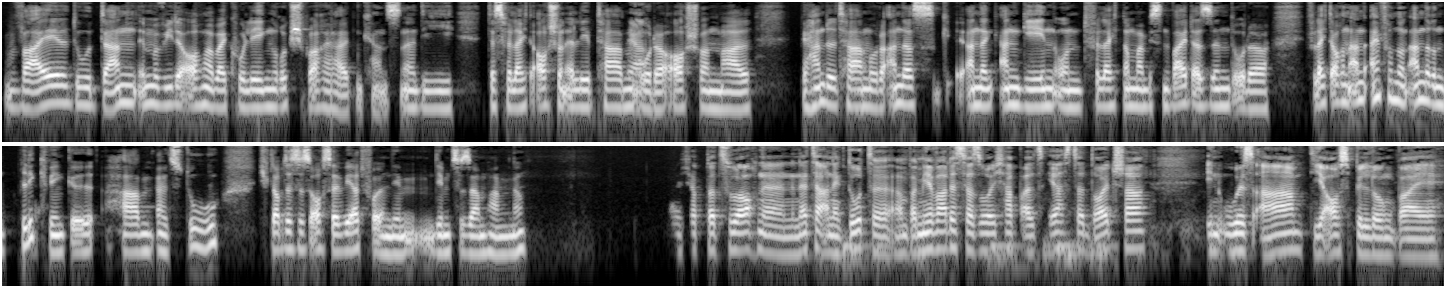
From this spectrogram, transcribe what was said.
weil du dann immer wieder auch mal bei Kollegen Rücksprache halten kannst, ne, die das vielleicht auch schon erlebt haben ja. oder auch schon mal behandelt haben oder anders an, angehen und vielleicht noch mal ein bisschen weiter sind oder vielleicht auch einen, einfach nur einen anderen Blickwinkel haben als du. Ich glaube, das ist auch sehr wertvoll in dem, in dem Zusammenhang. Ne? Ich habe dazu auch eine, eine nette Anekdote. Ähm, bei mir war das ja so, ich habe als erster Deutscher in USA die Ausbildung bei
